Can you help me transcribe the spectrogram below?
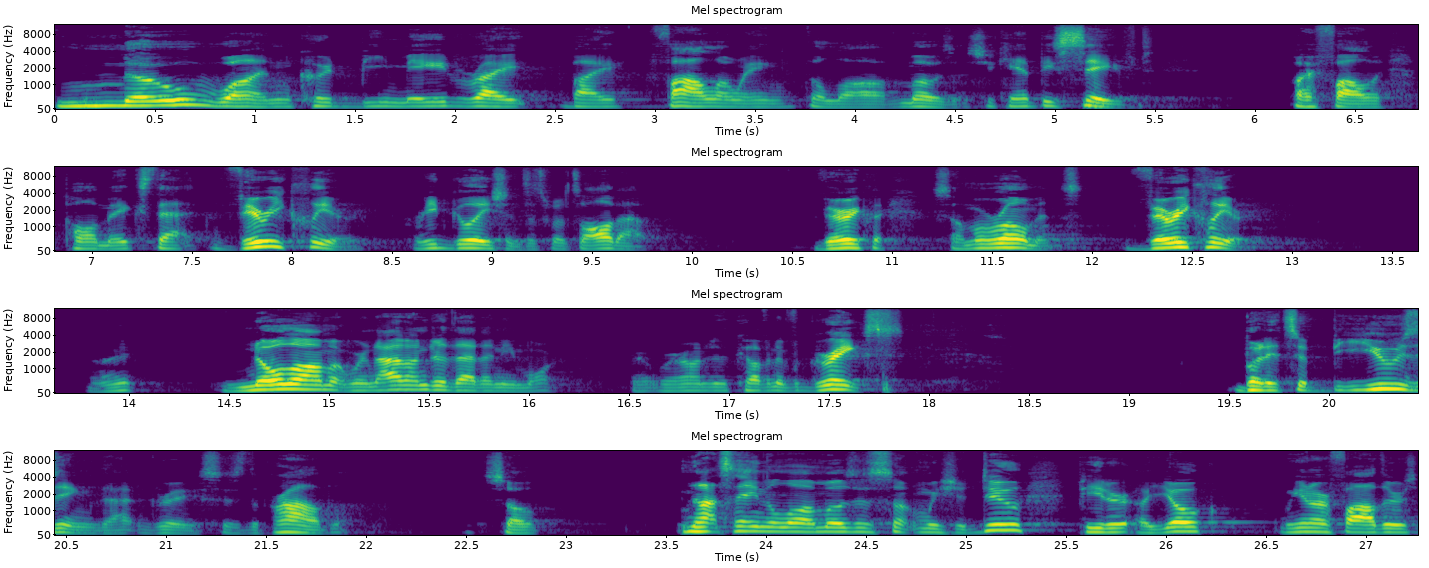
no one could be made right by following the law of Moses. You can't be saved by following. Paul makes that very clear. Read Galatians, that's what it's all about. Very clear. Some are Romans, very clear. All right? No law, we're not under that anymore. We're under the covenant of grace. But it's abusing that grace is the problem. So, not saying the law of Moses is something we should do. Peter, a yoke we and our fathers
